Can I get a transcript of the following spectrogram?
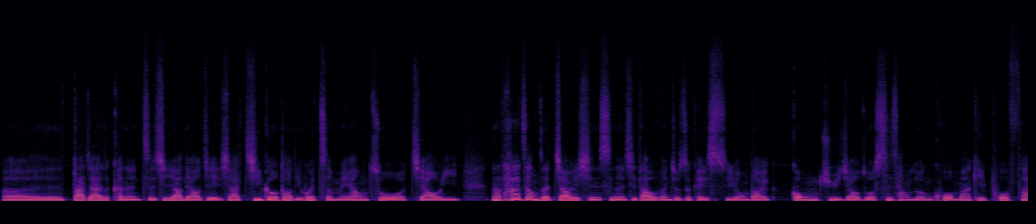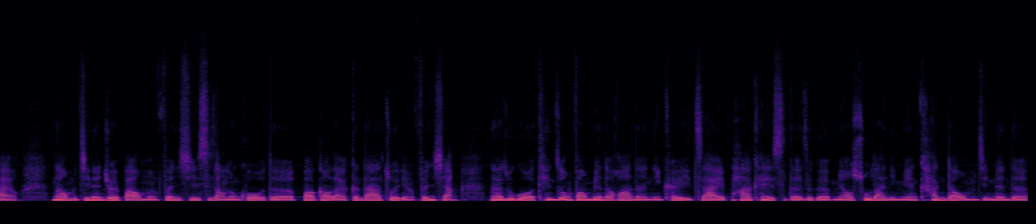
呃大家可能仔细要了解一下机构到底会怎么样做交易。那它这样子的交易形式呢，其实大部分就是可以使用到一个工具叫做市场轮廓 （market profile）。那我们今天就会把我们分析市场轮廓的报告来跟大家做一点分享。那如果听众方便的话呢，你可以在 podcast 的这个描述栏里面看到我们今天的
